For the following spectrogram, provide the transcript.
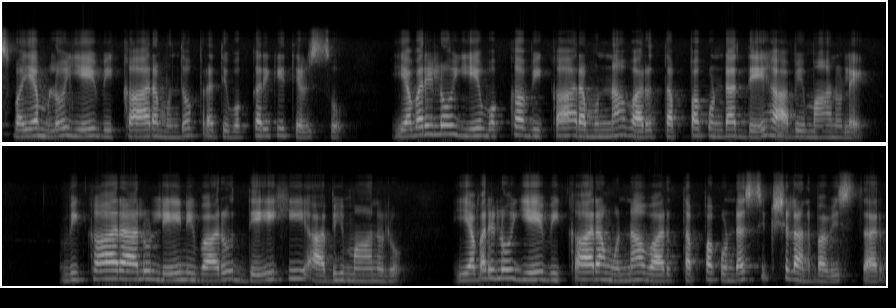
స్వయంలో ఏ వికారం ఉందో ప్రతి ఒక్కరికి తెలుసు. ఎవరిలో ఏ ఒక్క వికారమున్నా వారు తప్పకుండా దేహ అభిమానులే వికారాలు లేనివారు దేహి అభిమానులు. ఎవరిలో ఏ వికారం ఉన్నా వారు తప్పకుండా శిక్షలు అనుభవిస్తారు.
